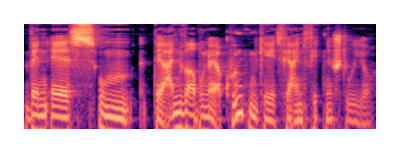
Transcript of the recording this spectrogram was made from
wenn es um der Anwerbung neuer Kunden geht für ein Fitnessstudio,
